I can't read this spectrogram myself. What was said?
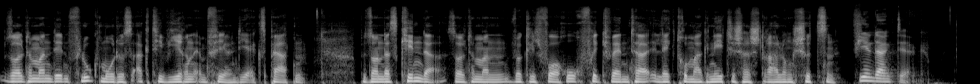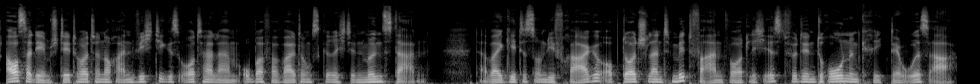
sollte man den Flugmodus aktivieren, empfehlen die Experten. Besonders Kinder sollte man wirklich vor hochfrequenter elektromagnetischer Strahlung schützen. Vielen Dank, Dirk. Außerdem steht heute noch ein wichtiges Urteil am Oberverwaltungsgericht in Münster an. Dabei geht es um die Frage, ob Deutschland mitverantwortlich ist für den Drohnenkrieg der USA.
